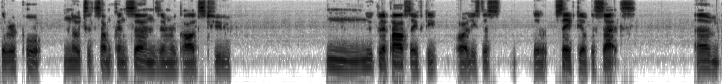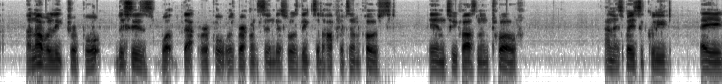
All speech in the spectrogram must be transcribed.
the report noted some concerns in regards to nuclear power safety, or at least the, the safety of the sites. Um, another leaked report, this is what that report was referencing, this was leaked to the Huffington Post in 2012, and it's basically a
